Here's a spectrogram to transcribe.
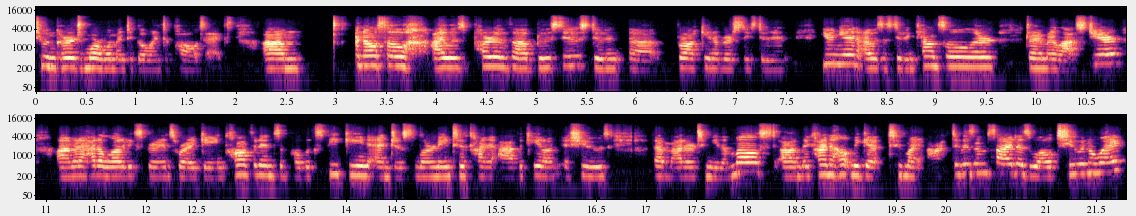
to encourage more women to go into politics. Um, and also, I was part of uh, BUSU, student uh, Brock University Student Union. I was a student counselor during my last year, um, and I had a lot of experience where I gained confidence in public speaking and just learning to kind of advocate on issues that matter to me the most. Um, it kind of helped me get to my activism side as well too, in a way.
